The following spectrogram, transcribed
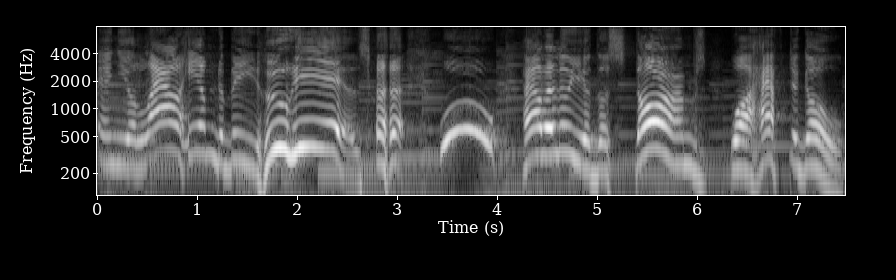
and you allow him to be who he is, woo, hallelujah, the storms will have to go.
